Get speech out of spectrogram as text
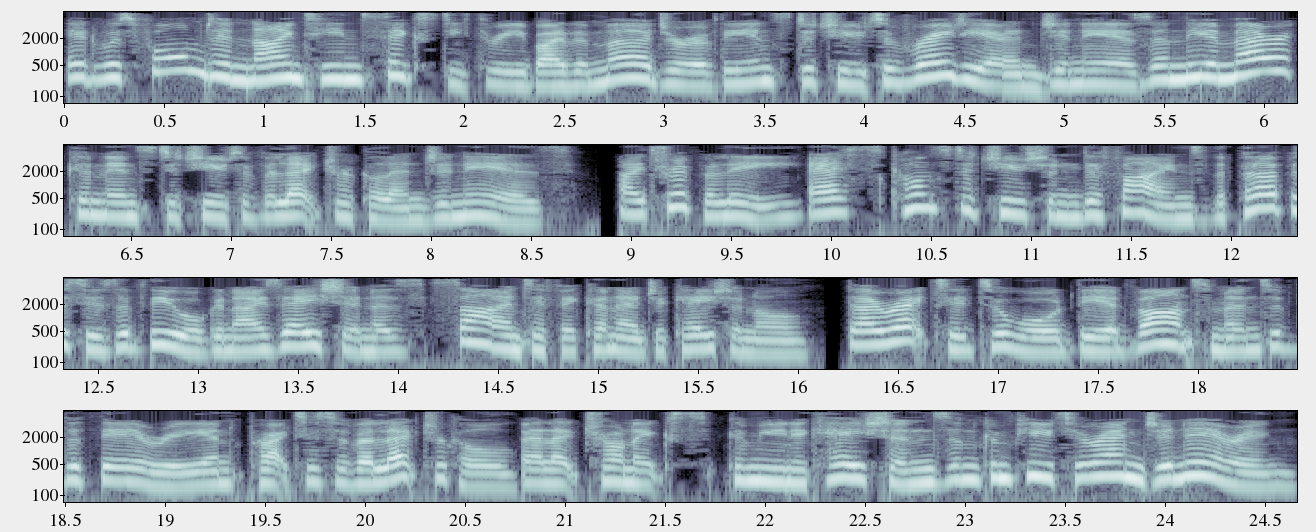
It was formed in 1963 by the merger of the Institute of Radio Engineers and the American Institute of Electrical Engineers. IEEE's constitution defines the purposes of the organization as scientific and educational, directed toward the advancement of the theory and practice of electrical, electronics, communications and computer engineering,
